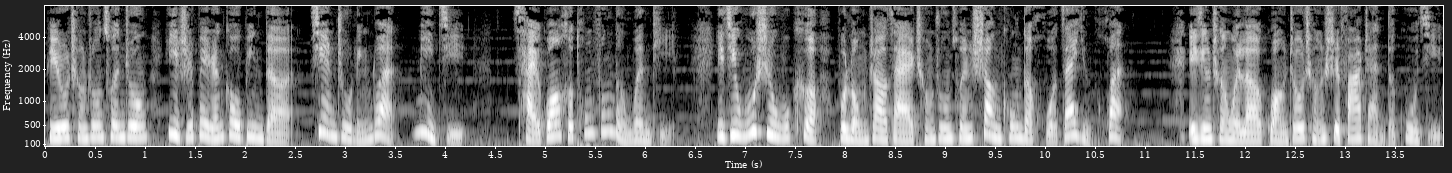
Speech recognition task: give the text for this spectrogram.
比如城中村中一直被人诟病的建筑凌乱密集、采光和通风等问题，以及无时无刻不笼罩在城中村上空的火灾隐患，已经成为了广州城市发展的痼疾。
